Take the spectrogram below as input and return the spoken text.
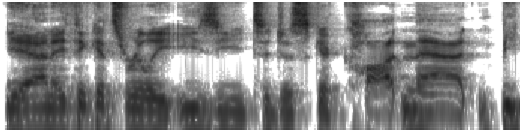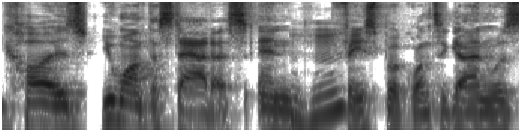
Yeah. And I think it's really easy to just get caught in that because you want the status. And mm-hmm. Facebook, once again, was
